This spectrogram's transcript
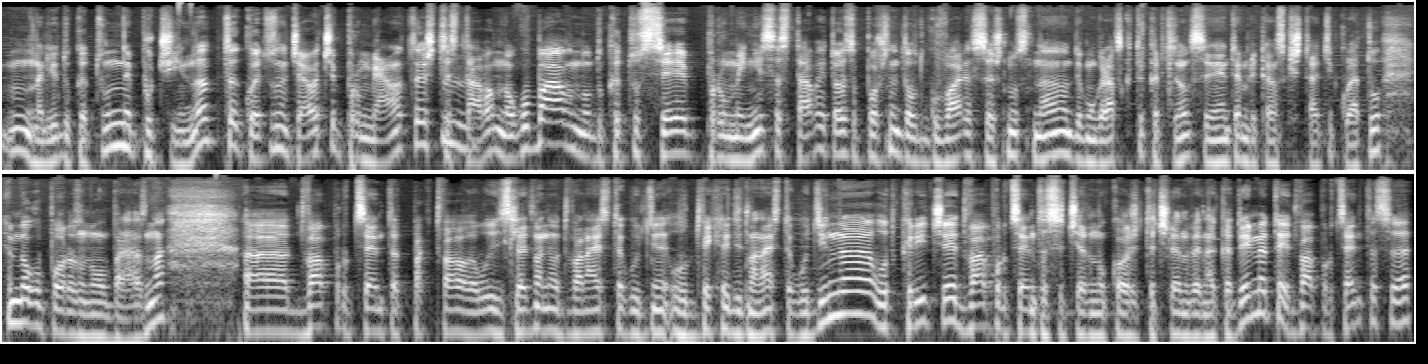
нали, докато не починат, което означава, че промяната ще става много бавно, докато се промени състава и той започне да отговаря всъщност на демографската картина в Съединените Американски щати, която е много по-разнообразна. 2%, пак това изследване от, 12 година, от 2012 година откри, че 2% са чернокожите членове на академията и 2% са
